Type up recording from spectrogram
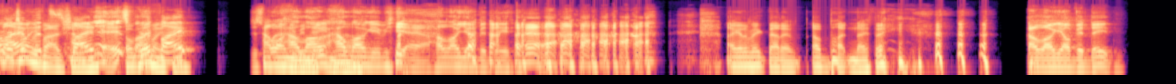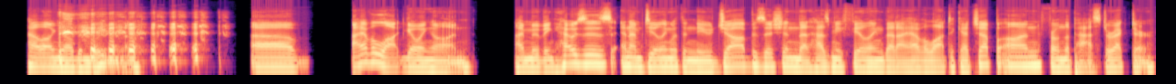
over 25? 25, That's Sean. fine. Yeah, it's Over fine. 25. Just How long how you long dating, how long have you yeah, how long y'all been dating? I gotta make that a, a button. I think. how long y'all been dating? How long y'all been dating? though? Uh, I have a lot going on. I'm moving houses and I'm dealing with a new job position that has me feeling that I have a lot to catch up on from the past director.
